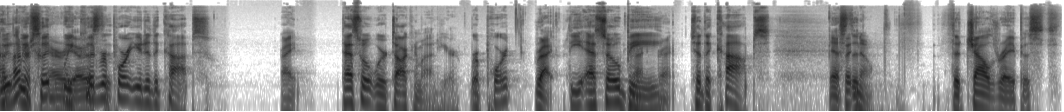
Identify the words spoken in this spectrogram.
we, another we could we could report you to the cops, right? That's what we're talking about here. Report right the SOB Right, right. to the cops. yes But the, no. the child rapist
